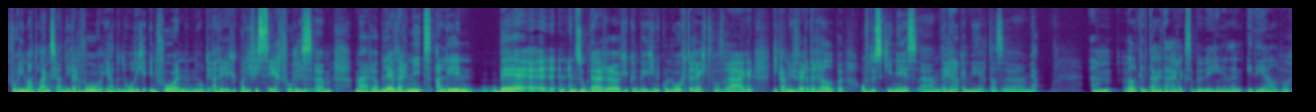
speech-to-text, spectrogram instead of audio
voor iemand langs gaan die daarvoor ja, de nodige info en de nodige, allez, gekwalificeerd voor is. Mm -hmm. um, maar uh, blijf daar niet alleen bij uh, en, en, zoek daar... je kunt bij je gynaecoloog terecht voor vragen. Die kan u verder helpen. Of de skinees, um, dergelijke ja. meer. Dat is, ja. Um, welke dagdagelijkse bewegingen zijn ideaal voor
